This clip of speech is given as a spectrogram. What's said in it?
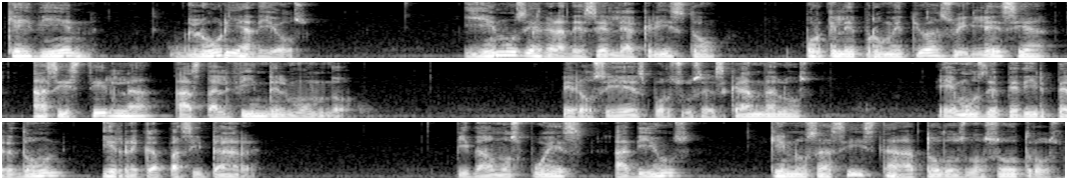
qué bien, gloria a Dios. Y hemos de agradecerle a Cristo porque le prometió a su iglesia asistirla hasta el fin del mundo. Pero si es por sus escándalos, hemos de pedir perdón y recapacitar. Pidamos pues a Dios que nos asista a todos nosotros,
